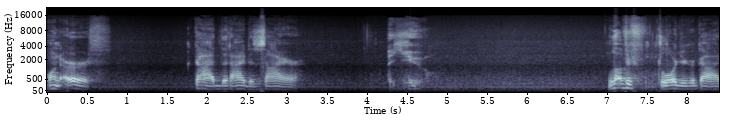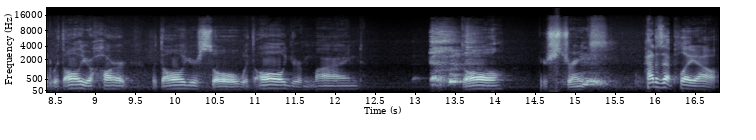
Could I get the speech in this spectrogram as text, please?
on earth, God, that I desire but you. Love the Lord your God with all your heart, with all your soul, with all your mind, with all your strength. How does that play out?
